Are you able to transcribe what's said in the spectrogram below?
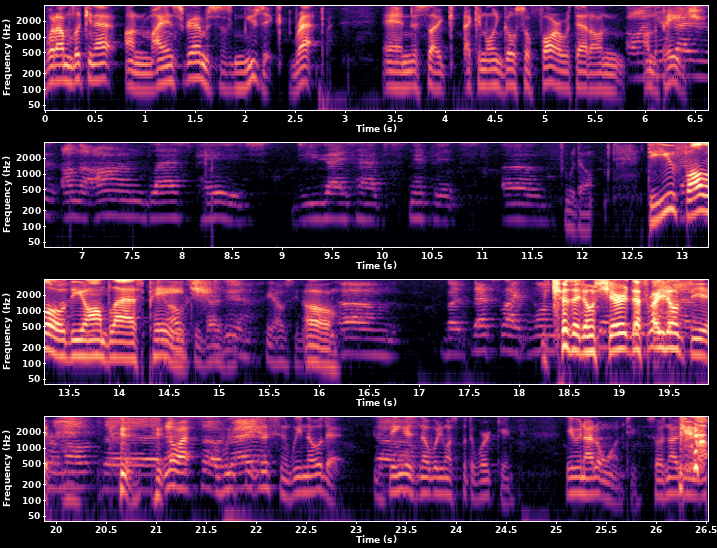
what I'm looking at on my Instagram is just music, rap. And it's like I can only go so far with that on on, the page. Guys, on the on blast page, do you guys have snippets of? We don't. Do you follow the on blast page? obviously I do. Yeah, obviously doesn't. Oh, Um, but that's like one Because I don't share it, that's why you don't see it. the no, I, episode, we see, listen, we know that. The thing is, Um, nobody wants to put the work in. Even I don't want to. So it's not even. on,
